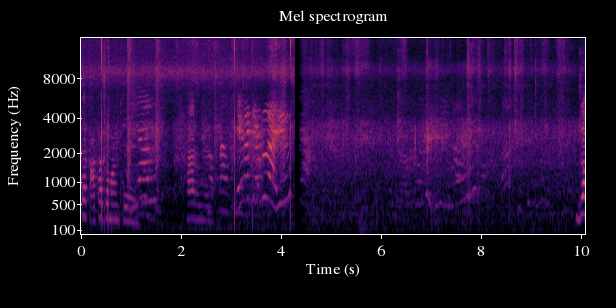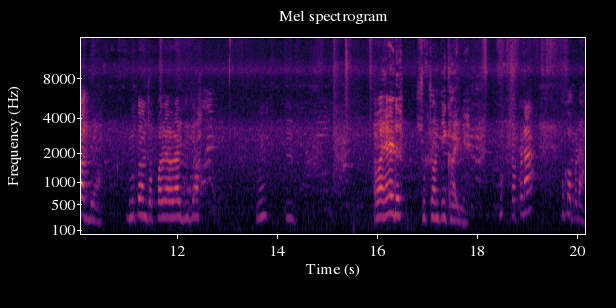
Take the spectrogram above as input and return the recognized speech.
તાર કાકા સમાન થવું સારું હેડો જો દે. હું તો ચપ્પલ લેવડાવી દીધા. હમ? હવે હેડ સુખ શાંતિ ખાઈ લે. કપડા? શું કપડા?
